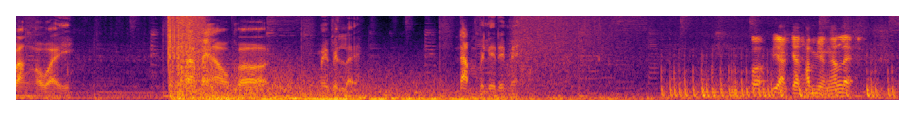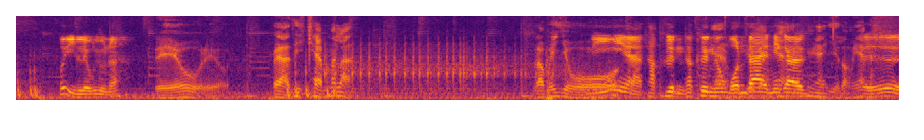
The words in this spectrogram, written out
บังเอาไว้ ถ้าไม่เอาก็ไม่เป็นไรดำไปเลยได้ไหมก็อยากจะทำอย่างนั้นแหละเฮ้ยเร็วอยู่นะ เร็วเร็วไปหาที่แคมป์มาล่ะ เราไม่อยู่นี่อะถ้าขึ้นถ้าขึ้นข้างบนได้นี่ก็ไงอยู่ตรงเนี้ยเออ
